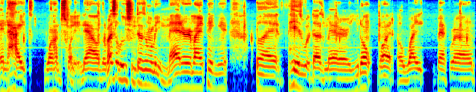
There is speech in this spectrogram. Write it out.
and height 120. Now the resolution doesn't really matter in my opinion, but here's what does matter. You don't want a white background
